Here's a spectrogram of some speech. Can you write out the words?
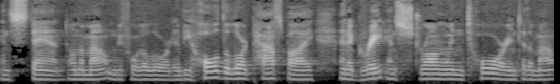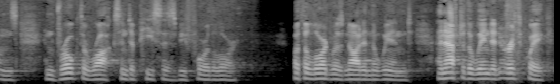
and stand on the mountain before the Lord. And behold, the Lord passed by, and a great and strong wind tore into the mountains and broke the rocks into pieces before the Lord. But the Lord was not in the wind. And after the wind, an earthquake.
